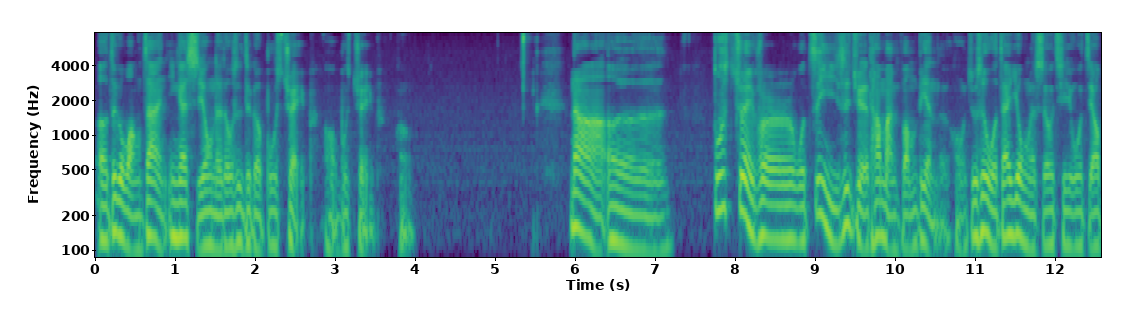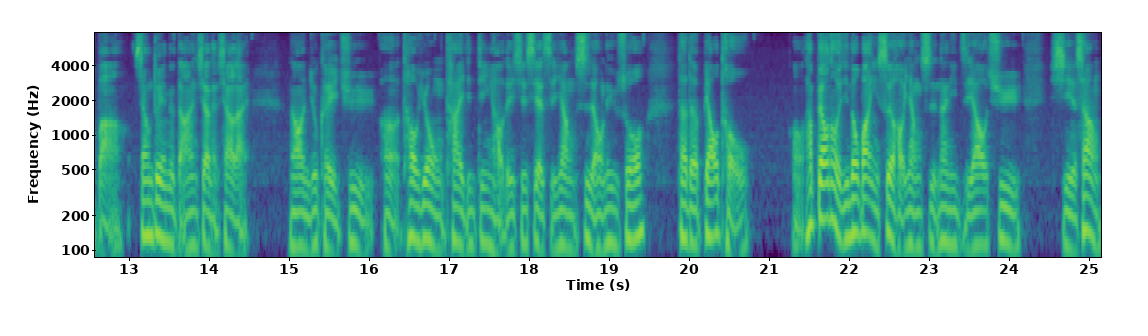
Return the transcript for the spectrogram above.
呃，这个网站应该使用的都是这个 Bootstrap 哦，Bootstrap。那呃，Bootstrap 我自己是觉得它蛮方便的哦，就是我在用的时候，其实我只要把相对应的答案下载下来，然后你就可以去呃套用它已经定义好的一些 CSS 样式哦，例如说它的标头哦，它标头已经都帮你设好样式，那你只要去写上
